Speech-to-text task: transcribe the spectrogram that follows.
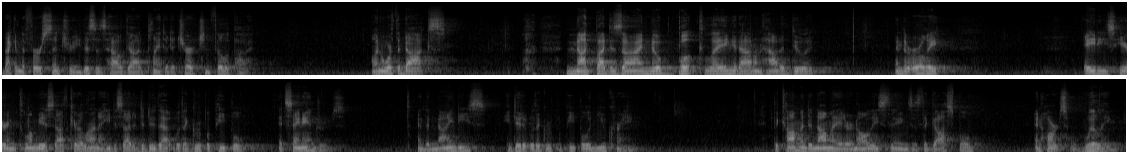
Back in the first century, this is how God planted a church in Philippi. Unorthodox, not by design, no book laying it out on how to do it. In the early 80s here in Columbia, South Carolina, he decided to do that with a group of people at St. Andrews. In the 90s, he did it with a group of people in Ukraine. The common denominator in all these things is the gospel and hearts willing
